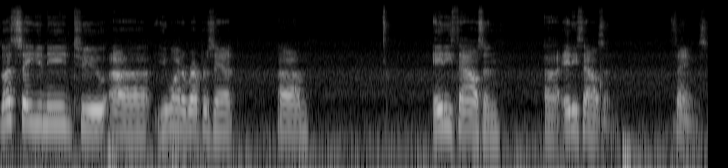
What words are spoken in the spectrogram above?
let's say you need to uh, you want to represent um, 80,000 uh, 80,000 things.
